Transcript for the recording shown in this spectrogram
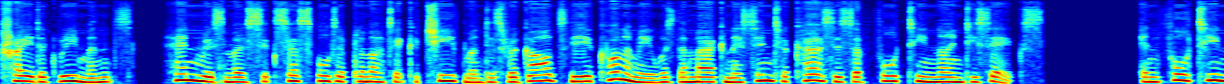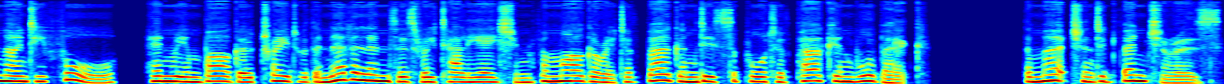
Trade agreements Henry's most successful diplomatic achievement as regards the economy was the Magnus Intercursus of 1496. In 1494, Henry embargoed trade with the Netherlands as retaliation for Margaret of Burgundy's support of Perkin Warbeck. The Merchant Adventurers,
